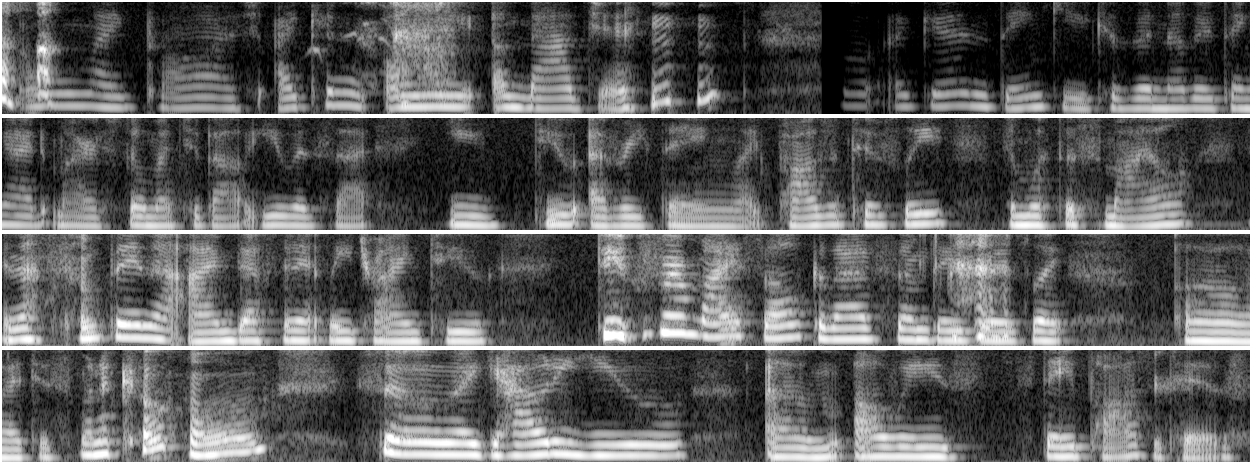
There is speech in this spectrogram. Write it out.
oh my gosh, I can only imagine. well, again, thank you because another thing I admire so much about you is that you do everything like positively and with a smile. And that's something that I'm definitely trying to do for myself because I have some days where it's like, oh, I just want to go home. So, like, how do you um, always stay positive?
